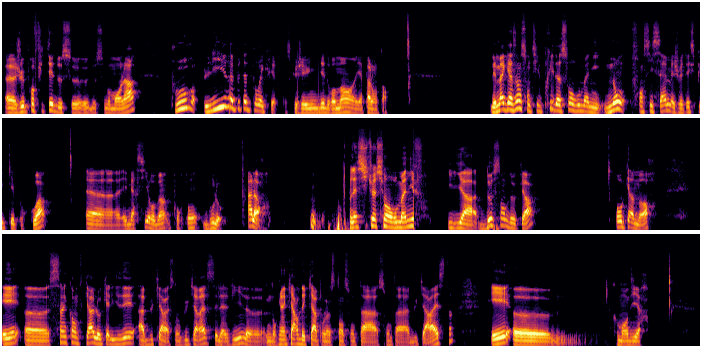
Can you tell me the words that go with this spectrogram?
je vais profiter de ce, de ce moment-là pour lire et peut-être pour écrire, parce que j'ai eu une idée de roman il n'y a pas longtemps. Les magasins sont-ils pris d'assaut en Roumanie? Non, Francis M, et je vais t'expliquer pourquoi. Euh, et merci Robin pour ton boulot. Alors, la situation en Roumanie, il y a 202 cas, aucun mort, et 50 euh, cas localisés à Bucarest. Donc Bucarest, c'est la ville, euh, donc un quart des cas pour l'instant sont à, sont à Bucarest. Et comment dire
